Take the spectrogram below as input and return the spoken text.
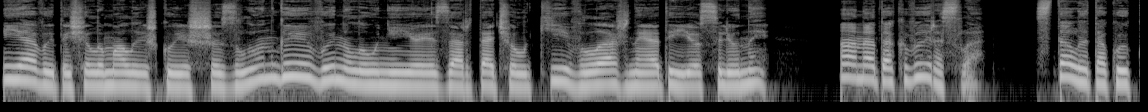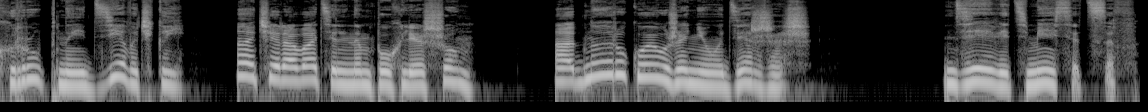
Я вытащила малышку из шезлонга и вынула у нее изо рта чулки, влажные от ее слюны. Она так выросла, стала такой крупной девочкой, очаровательным пухляшом, Одной рукой уже не удержишь. Девять месяцев.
